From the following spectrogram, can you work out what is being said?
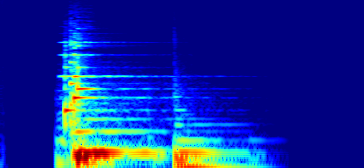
you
